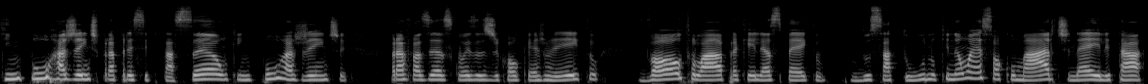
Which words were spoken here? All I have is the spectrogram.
que empurra a gente para precipitação, que empurra a gente para fazer as coisas de qualquer jeito. Volto lá para aquele aspecto do Saturno, que não é só com Marte, né? Ele está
